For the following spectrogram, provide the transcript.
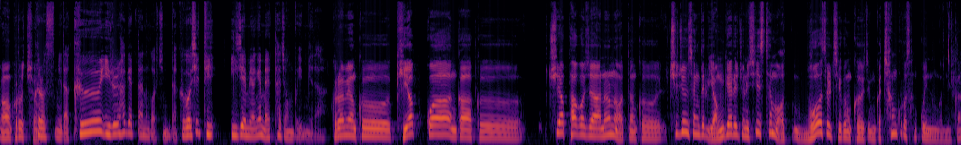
아 그렇죠. 그렇습니다. 그 일을 하겠다는 것입니다. 그것이 디, 이재명의 meta 정부입니다. 그러면 그 기업과 그러니까 그 취업하고자 하는 어떤 그 취준생들을 연결해 주는 시스템은 어, 무엇을 지금 그 그러니까 창구로 삼고 있는 겁니까?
